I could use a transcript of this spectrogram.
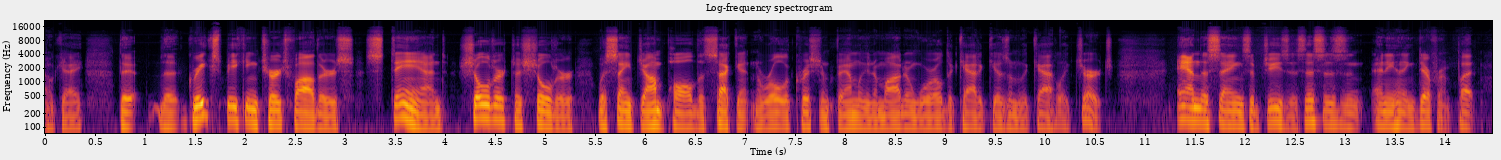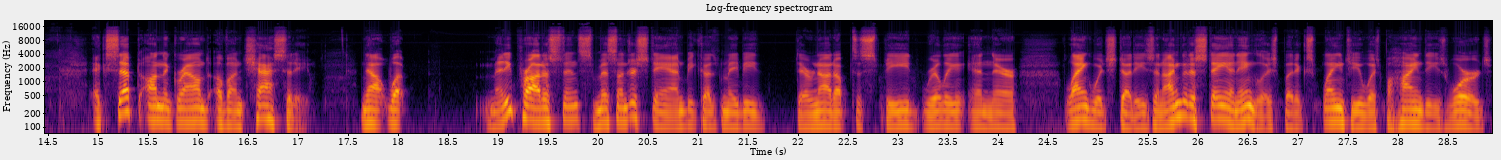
Okay, the the Greek speaking church fathers stand shoulder to shoulder with Saint John Paul II in the role of Christian family in the modern world, the Catechism of the Catholic Church, and the sayings of Jesus. This isn't anything different, but except on the ground of unchastity. Now, what many Protestants misunderstand because maybe they're not up to speed really in their language studies, and I'm going to stay in English but explain to you what's behind these words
